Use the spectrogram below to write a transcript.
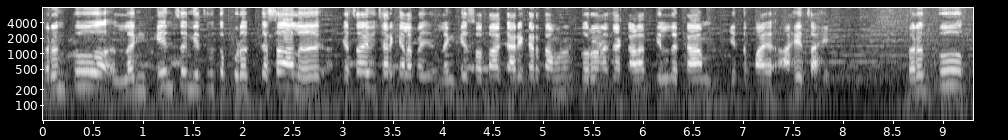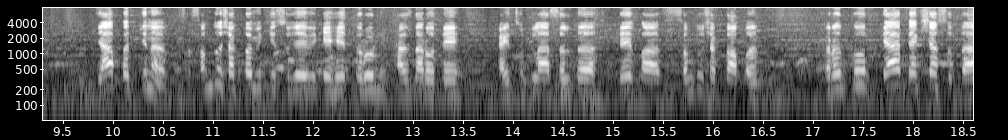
परंतु लंकेचं नेतृत्व पुढं कसं आलं याचा विचार केला पाहिजे. लंके स्वतः कार्यकर्ता म्हणून कोरोनाच्या काळात केलेलं काम हे तर पाय आहेच आहे. परंतु ज्या पद्धतीनं समजू शकतो मी की सुजय विखे हे तरुण खासदार होते. काही चुकलं असेल तर ते समजू शकतो आपण. परंतु त्यापेक्षा सुद्धा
